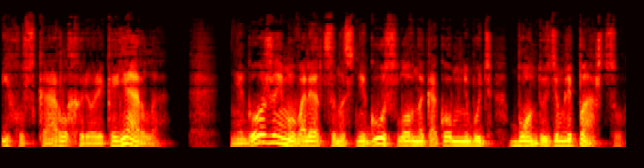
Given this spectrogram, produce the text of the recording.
и Хускарл Хрёрика Ярла. Негоже ему валяться на снегу, словно какому-нибудь бонду-землепашцу.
